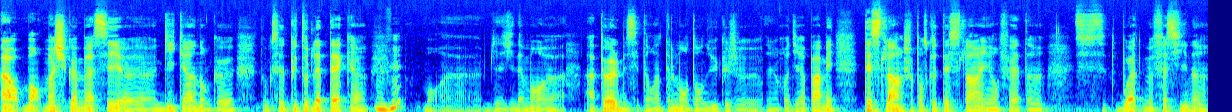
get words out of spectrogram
Alors, bon, moi je suis quand même assez euh, geek, hein, donc euh, donc c'est plutôt de la tech. Mhm. Bon, bien évidemment, Apple, mais c'est tellement entendu que je ne redirai pas. Mais Tesla, je pense que Tesla, et en fait, cette boîte me fascine.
